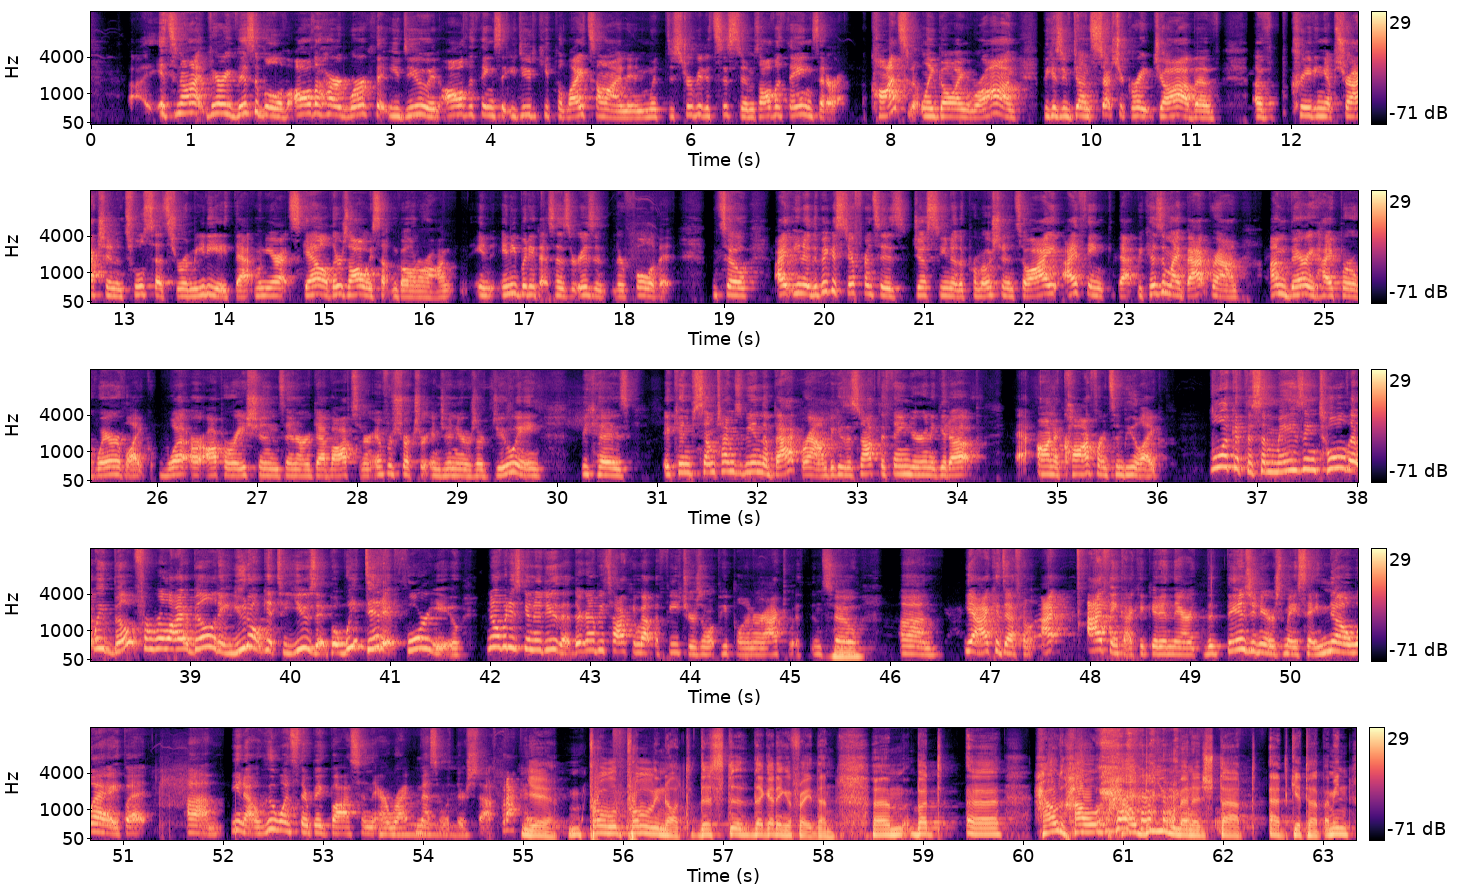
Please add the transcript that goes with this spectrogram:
it's not very visible of all the hard work that you do and all the things that you do to keep the lights on and with distributed systems all the things that are constantly going wrong because you've done such a great job of of creating abstraction and tool sets to remediate that. When you're at scale, there's always something going wrong. In anybody that says there isn't, they're full of it. And so I, you know, the biggest difference is just, you know, the promotion. And so I, I think that because of my background, I'm very hyper aware of like what our operations and our DevOps and our infrastructure engineers are doing because it can sometimes be in the background because it's not the thing you're going to get up on a conference and be like, look at this amazing tool that we built for reliability. You don't get to use it, but we did it for you. Nobody's going to do that. They're going to be talking about the features and what people interact with. And so, mm-hmm. um, yeah, I could definitely, I, I think I could get in there. The, the engineers may say no way, but um, you know, who wants their big boss in there right messing with their stuff? But yeah, probably probably not. They're, they're getting afraid then. Um, but uh, how how how do you manage that at GitHub? I mean,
